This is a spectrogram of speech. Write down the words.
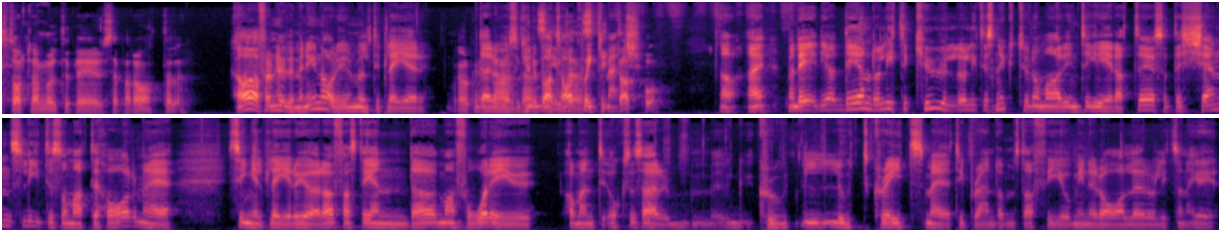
startar multiplayer separat eller? Ja, från huvudmenyn har du ju en multiplayer. Okej, Där jag så kan du ens- bara inte ta quick match. På. Ja, nej, men det, det är ändå lite kul och lite snyggt hur de har integrerat det så att det känns lite som att det har med single player att göra fast det enda man får är ju ja men också så här mm, loot crates med typ random stuff i och mineraler och lite sådana grejer.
